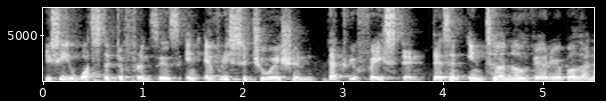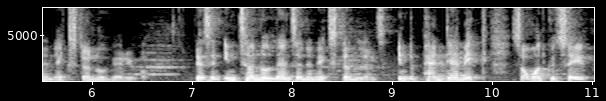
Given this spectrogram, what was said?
You see, what's the difference is in every situation that we're faced in, there's an internal variable and an external variable. There's an internal lens and an external lens. In the pandemic, someone could say,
